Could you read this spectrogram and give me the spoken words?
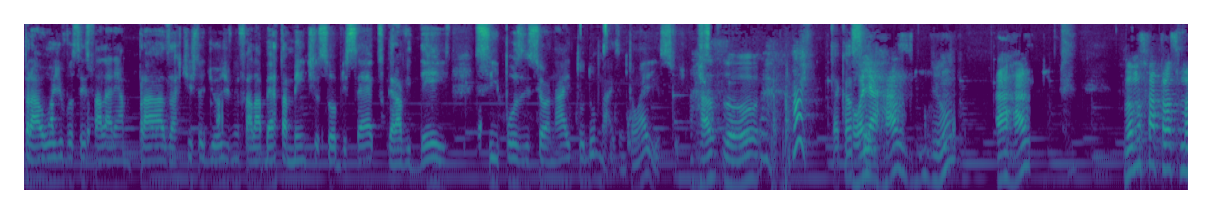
para hoje vocês falarem para as artistas de hoje virem falar abertamente sobre sexo, gravidez, se posicionar e tudo mais. Então é isso. gente. Arrasou. Até cansei. Olha, arrasou, viu? Arrasou. Vamos para a próxima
